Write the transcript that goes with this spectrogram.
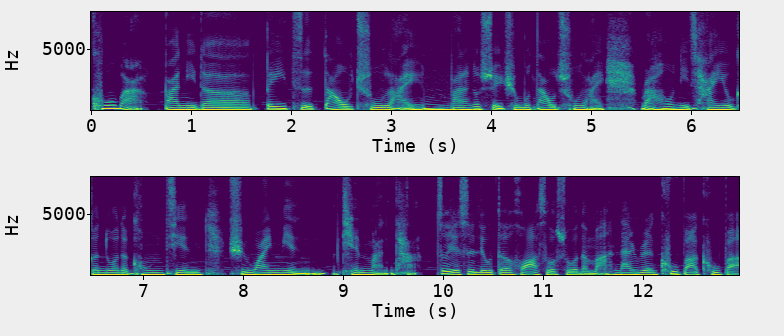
哭吧。把你的杯子倒出来，把那个水全部倒出来，然后你才有更多的空间去外面填满它。这也是刘德华所说的嘛，男人哭吧哭吧，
